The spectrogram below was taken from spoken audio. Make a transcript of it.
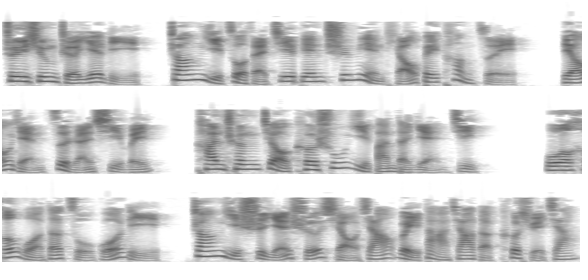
追凶者也里，张译坐在街边吃面条被烫嘴，表演自然细微，堪称教科书一般的演技。我和我的祖国里，张译饰演舍小家为大家的科学家。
